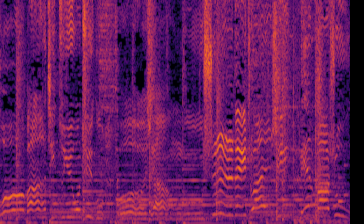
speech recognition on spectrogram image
我把青春欲望去骨，我想无事得专心练法术。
